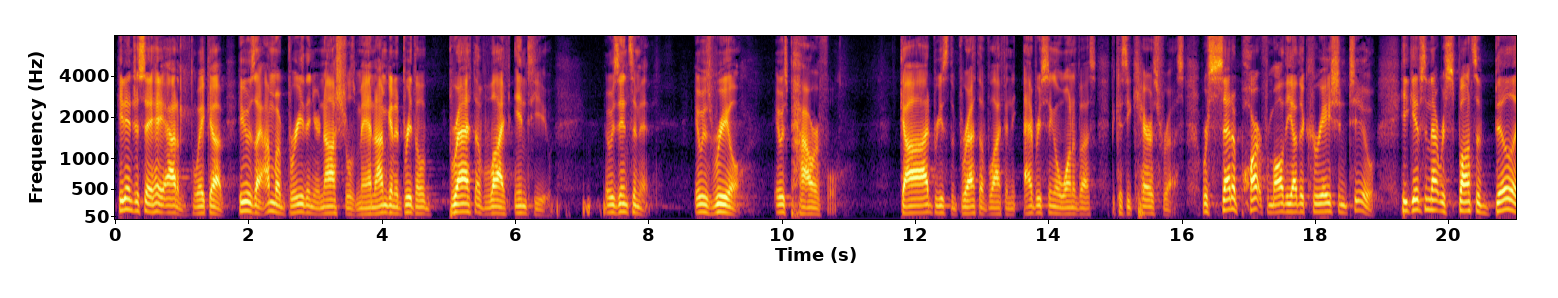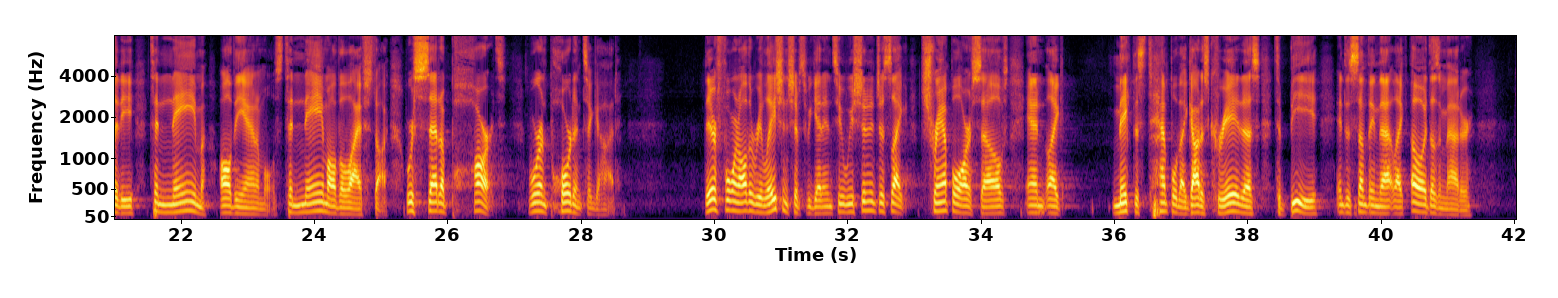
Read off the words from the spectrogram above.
he didn't just say, Hey, Adam, wake up. He was like, I'm going to breathe in your nostrils, man, and I'm going to breathe the breath of life into you. It was intimate, it was real, it was powerful. God breathes the breath of life into every single one of us because He cares for us. We're set apart from all the other creation, too. He gives Him that responsibility to name all the animals, to name all the livestock. We're set apart. We're important to God. Therefore, in all the relationships we get into, we shouldn't just like trample ourselves and like make this temple that God has created us to be into something that, like, oh, it doesn't matter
